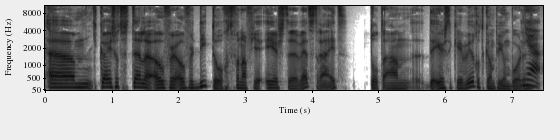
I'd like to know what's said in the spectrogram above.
Ehm, kan je eens wat vertellen over, over die tocht vanaf je eerste wedstrijd tot aan de eerste keer wereldkampioen worden? ja.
